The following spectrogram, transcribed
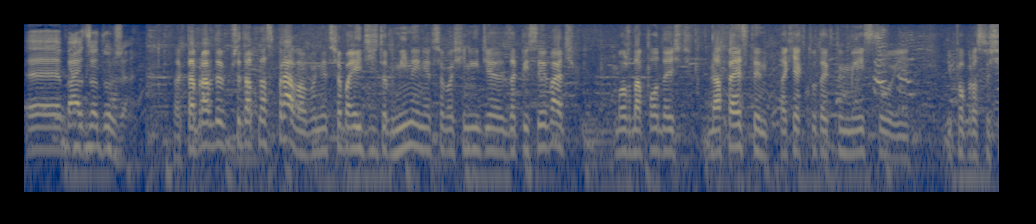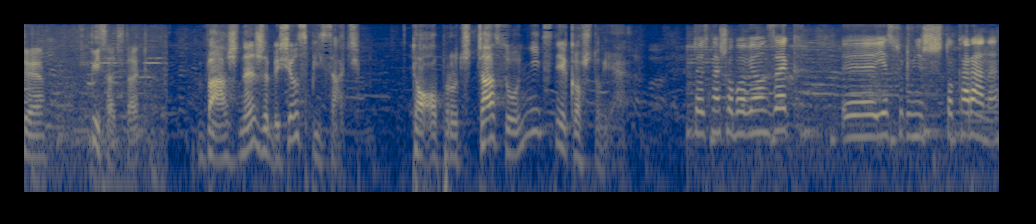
e, bardzo duże. Tak naprawdę przydatna sprawa, bo nie trzeba jeździć do gminy, nie trzeba się nigdzie zapisywać. Można podejść na festyn, tak jak tutaj w tym miejscu i, i po prostu się wpisać, tak? Ważne, żeby się spisać. To oprócz czasu nic nie kosztuje. To jest nasz obowiązek, y, jest również to karane,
